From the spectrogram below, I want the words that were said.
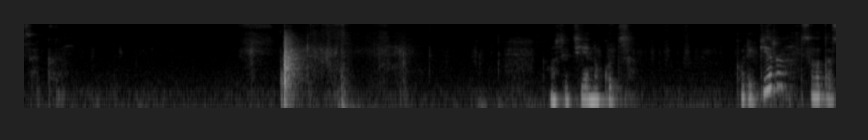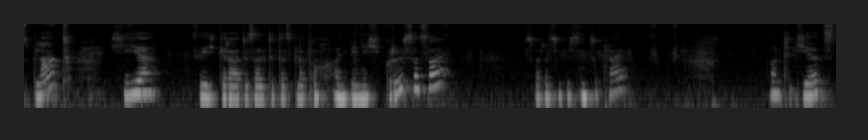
Zack. Ich muss jetzt hier noch kurz korrigieren. So, das Blatt. Hier sehe ich gerade, sollte das Blatt auch ein wenig größer sein. Das war das ein bisschen zu klein. Und jetzt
